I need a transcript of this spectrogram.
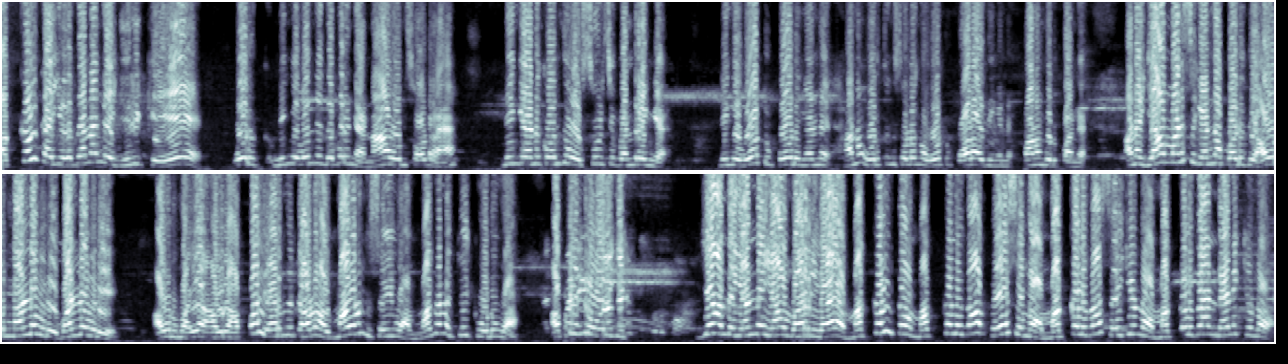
மக்கள் கையில தானங்க இருக்கு. ஒரு நீங்க வந்து இந்த பாருங்க நான் ஒன்னு சொல்றேன். நீங்க எனக்கு வந்து ஒரு சூழ்ச்சி பண்றீங்க. நீங்க ஓட்டு போடுங்கன்னு. ஆனா ஒருத்தங்க சொல்லுங்க ஓட்டு போடாதீங்கன்னு பணம் கொடுப்பாங்க. ஆனா என் மனசுக்கு என்ன படுது? அவர் நல்லவரு வல்லவர். அவர் அவர் அப்பா இறந்துட்டாலும் அவர் மகனுக்கு செய்வான். மகனை தூக்கி விடுவோம் அப்படின்ற ஒரு ஏன் அந்த எண்ணம் ஏன் வரல? மக்கள் தான் மக்கள் தான் பேசணும். மக்கள் தான் செய்யணும். மக்கள் தான் நினைக்கணும்.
